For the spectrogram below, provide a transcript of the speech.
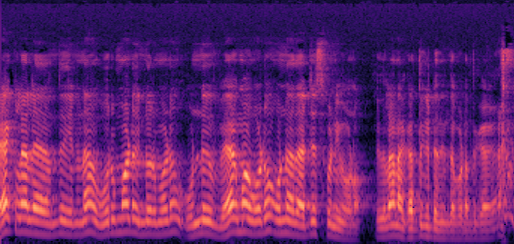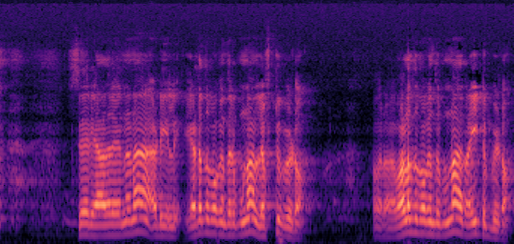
ரேக்லாவில் வந்து என்னென்னா ஒரு மாடு இன்னொரு மாடு ஒன்று வேகமாக ஓடும் ஒன்று அதை அட்ஜஸ்ட் பண்ணி ஓடும். இதெல்லாம் நான் கற்றுக்கிட்டது இந்த படத்துக்காக. சரி அதில் என்னென்னா அப்படி இடது பக்கம் திருப்பினா லெஃப்ட்டு போயிடும். வலது பக்கம் திருப்பினா ரைட்டு போயிடும்.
